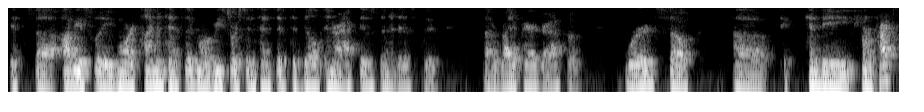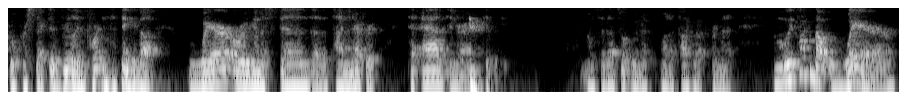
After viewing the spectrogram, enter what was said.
it's uh, obviously more time intensive, more resource intensive to build interactives than it is to uh, write a paragraph of words. So uh, it can be, from a practical perspective, really important to think about where are we going to spend uh, the time and effort to add interactivity. And so that's what we want to talk about for a minute. When we talk about where,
